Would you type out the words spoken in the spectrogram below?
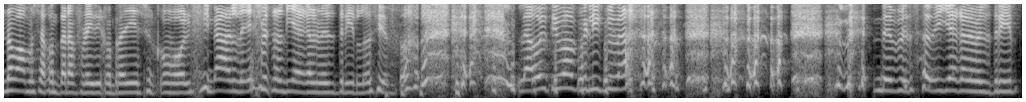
no vamos a contar a Freddy contra Jason como el final de Pesadilla en Elm Street, lo siento. la última película de Pesadilla en Elm Street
